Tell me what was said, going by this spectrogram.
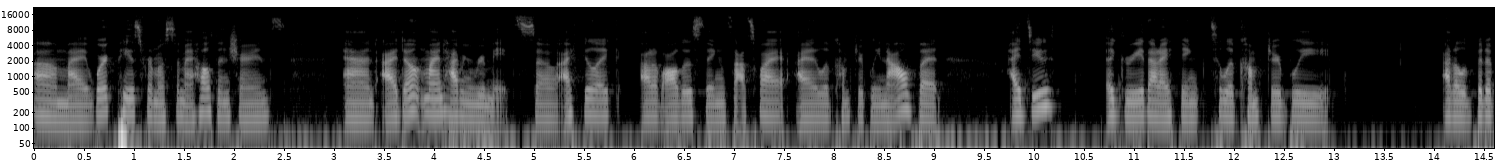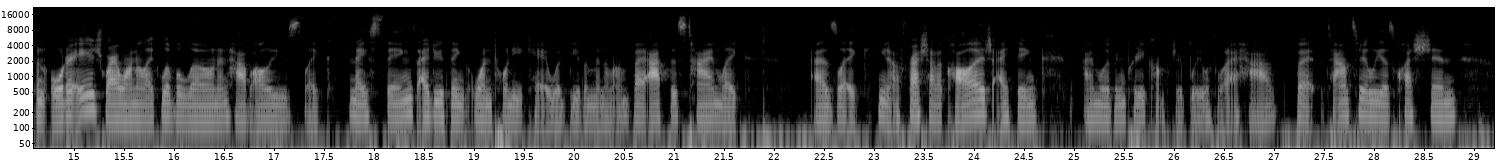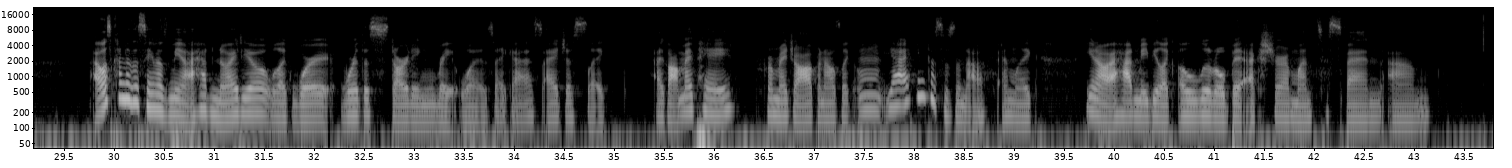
Um, my work pays for most of my health insurance, and I don't mind having roommates. So I feel like out of all those things, that's why I live comfortably now. But I do agree that I think to live comfortably at a bit of an older age where I want to like live alone and have all these like nice things, I do think 120k would be the minimum. But at this time, like as like you know fresh out of college, I think I'm living pretty comfortably with what I have. But to answer Leah's question, I was kind of the same as Mia. I had no idea like where where the starting rate was. I guess I just like I got my pay for my job and I was like, mm, yeah, I think this is enough. And like you know, I had maybe like a little bit extra a month to spend. Um,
